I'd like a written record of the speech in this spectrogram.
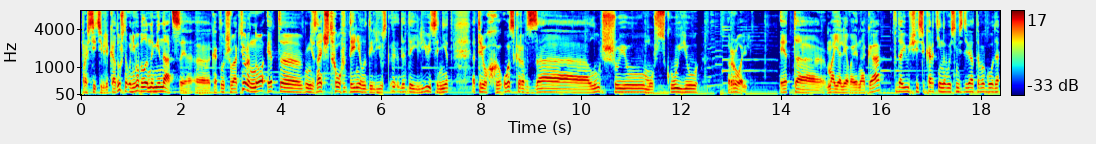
Простите великодушно. У него была номинация э, как лучшего актера, но это не значит, что у Дэниела Льюис, Дэй Льюиса нет трех Оскаров за лучшую мужскую роль. Это «Моя левая нога», выдающаяся картина 89 года.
